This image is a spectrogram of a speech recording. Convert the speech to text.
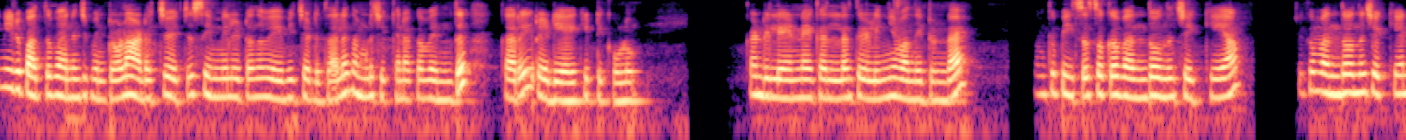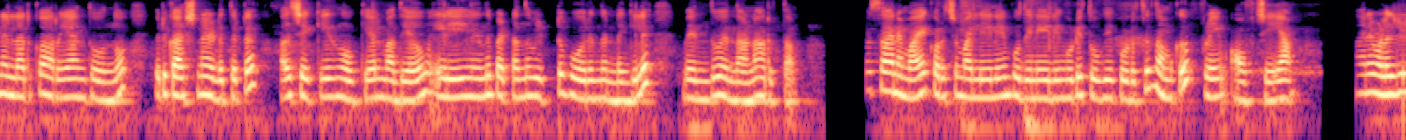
ഇനി ഒരു പത്ത് പതിനഞ്ച് മിനിറ്റോളം അടച്ചു വെച്ച് സിമ്മിലിട്ടൊന്ന് വേവിച്ചെടുത്താൽ നമ്മൾ ചിക്കനൊക്കെ വെന്ത് കറി റെഡിയായി കിട്ടിക്കോളും. കണ്ടില്ലേ എണ്ണയൊക്കെ എല്ലാം തെളിഞ്ഞ് വന്നിട്ടുണ്ട്? നമുക്ക് പീസസൊക്കെ വെന്തോ ഒന്ന് ചെക്ക് ചെയ്യാം. ചിക്കൻ വെന്തോ ഒന്ന് ചെക്ക് ചെയ്യാൻ എല്ലാവർക്കും അറിയാമെന്ന് തോന്നുന്നു. ഒരു കഷ്ണം എടുത്തിട്ട് അത് ചെക്ക് ചെയ്ത് നോക്കിയാൽ മതിയാവും. എല്ലിൽ നിന്ന് പെട്ടെന്ന് വിട്ടു പോരുന്നുണ്ടെങ്കിൽ വെന്തു എന്നാണ് അർത്ഥം. അവസാനമായി കുറച്ച് മല്ലിയിലയും പുതിനയിലയും കൂടി തൂക്കി കൊടുത്ത് നമുക്ക് ഫ്ലെയിം ഓഫ് ചെയ്യാം. അങ്ങനെ വളരെ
